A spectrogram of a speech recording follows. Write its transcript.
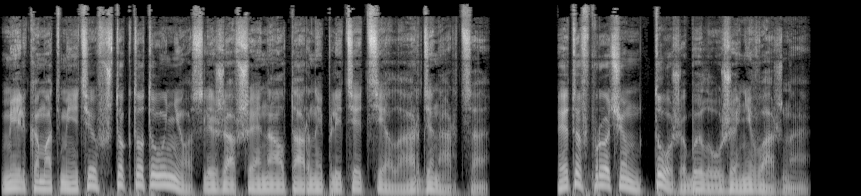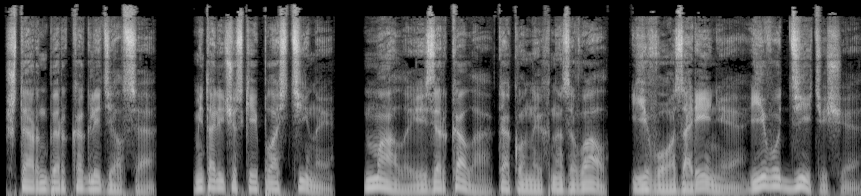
мельком отметив, что кто-то унес лежавшее на алтарной плите тело ординарца. Это, впрочем, тоже было уже неважно. Штернберг огляделся. Металлические пластины, малые зеркала, как он их называл, его озарение, его детище,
